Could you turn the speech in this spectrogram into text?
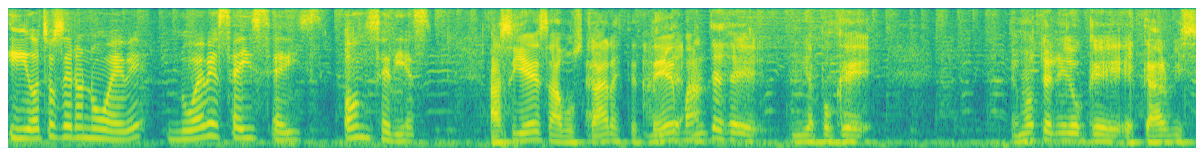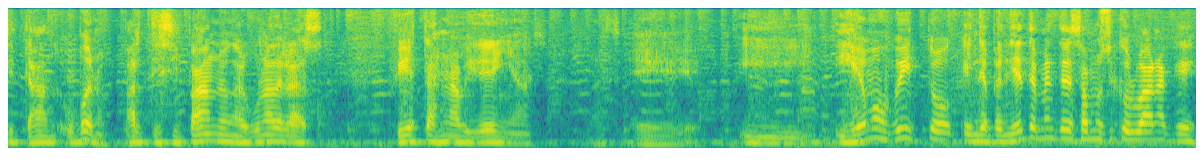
y 809-966-1110. Así es, a buscar este Antes, tema. antes de, ya, porque hemos tenido que estar visitando, bueno, participando en algunas de las fiestas navideñas. eh, y, y hemos visto que independientemente de esa música urbana que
